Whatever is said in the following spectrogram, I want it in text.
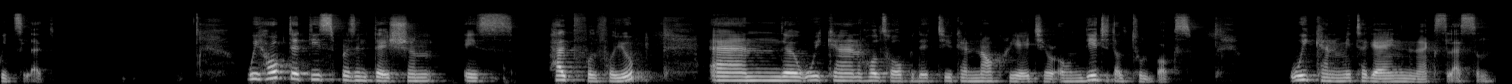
Quizlet. We hope that this presentation is helpful for you and uh, we can also hope that you can now create your own digital toolbox. We can meet again in the next lesson.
